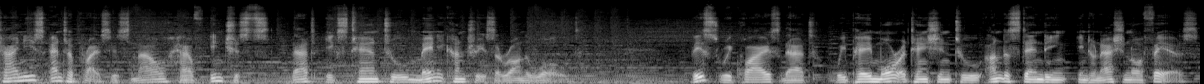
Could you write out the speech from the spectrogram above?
Chinese enterprises now have interests that extend to many countries around the world. This requires that we pay more attention to understanding international affairs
